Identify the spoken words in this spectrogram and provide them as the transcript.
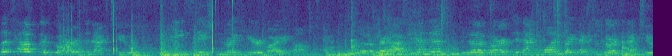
Let's have the guards in Act Two be stationed right here by um, the rack. And then the guards in Act One, right next to the guards in Act Two.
